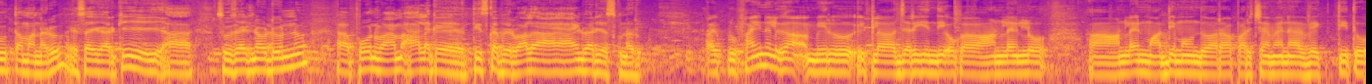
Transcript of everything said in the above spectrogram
చూస్తామన్నారు ఎస్ఐ గారికి ఆ సూసైడ్ నోటును ఆ ఫోన్ ఆమె- వాళ్ళకి తీసుకుపోయారు. వాళ్ళ హ్యాండ్ ఓవర్ చేసుకున్నారు. ఇప్పుడు ఫైనల్గా మీరు ఇట్లా జరిగింది ఒక ఆన్లైన్లో ఆన్లైన్ మాధ్యమం ద్వారా పరిచయమైన వ్యక్తితో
